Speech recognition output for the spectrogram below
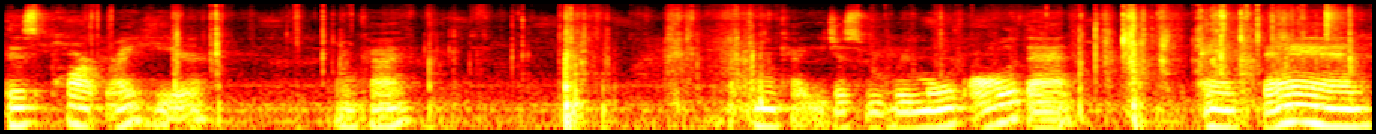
this part right here, okay? Okay, you just remove all of that. And then,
